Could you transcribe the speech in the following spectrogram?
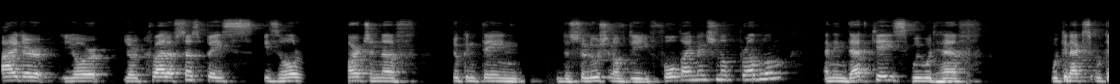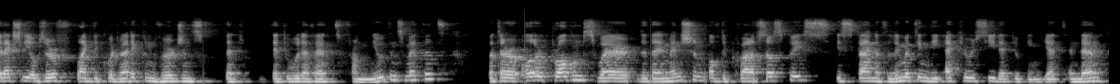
Either your your Krylov subspace is all large enough to contain the solution of the full dimensional problem, and in that case, we would have we can actually we could actually observe like the quadratic convergence that that you would have had from Newton's method. But there are other problems where the dimension of the Krylov subspace is kind of limiting the accuracy that you can get, and then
